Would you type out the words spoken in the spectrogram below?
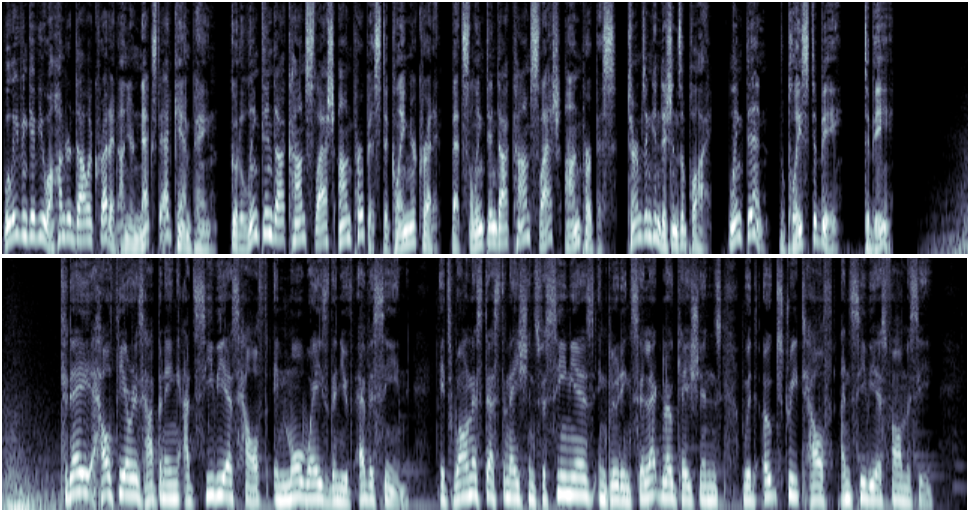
We'll even give you a $100 credit on your next ad campaign. Go to linkedin.com slash on purpose to claim your credit. That's linkedin.com slash on purpose. Terms and conditions apply. LinkedIn, the place to be, to be. Today, healthier is happening at CVS Health in more ways than you've ever seen. It's wellness destinations for seniors, including select locations with Oak Street Health and CVS Pharmacy.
